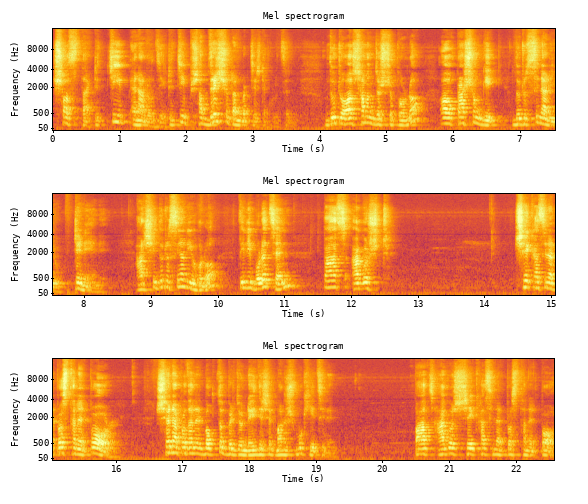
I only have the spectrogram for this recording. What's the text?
সস্তা একটি চিপ অ্যানালজি একটি চিপ সাদৃশ্য টানবার চেষ্টা করেছেন। দুটো অসামঞ্জস্যপূর্ণ অপ্রাসঙ্গিক দুটো সিনারিও টেনে এনে। আর সেই দুটো সিনারিও হলো, তিনি বলেছেন, পাঁচ আগস্ট শেখ হাসিনার প্রস্থানের পর সেনাপ্রধানের বক্তব্যের জন্য এই দেশের মানুষ মুখিয়েছিলেন পাঁচ আগস্ট শেখ হাসিনার প্রস্থানের পর,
